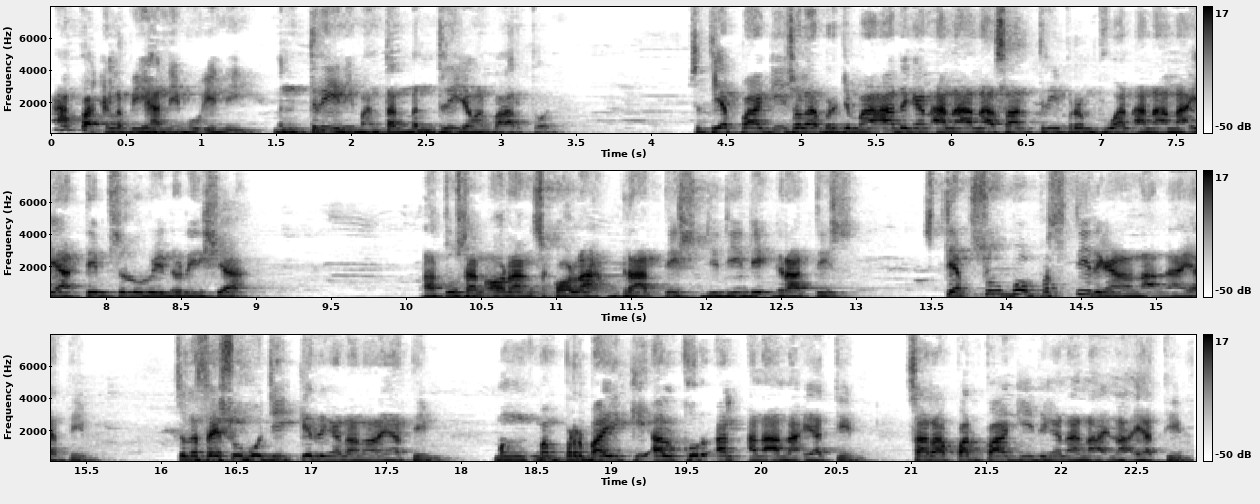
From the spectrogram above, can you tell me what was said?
Apa kelebihan ibu ini? Menteri ini, mantan menteri zaman Pak Harto. Setiap pagi sholat berjemaah dengan anak-anak santri perempuan, anak-anak yatim seluruh Indonesia. Ratusan orang sekolah gratis, dididik gratis. Setiap subuh pasti dengan anak-anak yatim. Selesai subuh jikir dengan anak-anak yatim. Memperbaiki Al-Quran anak-anak yatim. Sarapan pagi dengan anak-anak yatim.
